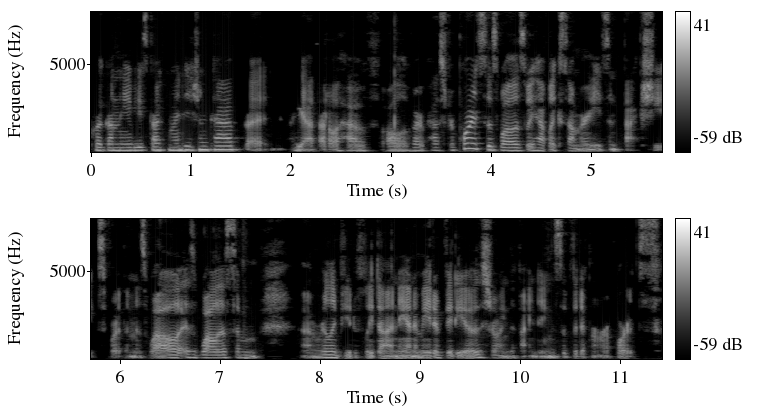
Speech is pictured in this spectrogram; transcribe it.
click on the abuse documentation tab. But yeah, that'll have all of our past reports as well as we have like summaries and fact sheets for them as well, as well as some um, really beautifully done animated videos showing the findings of the different reports.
